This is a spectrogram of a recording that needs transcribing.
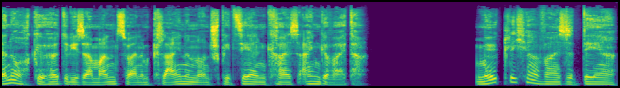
Dennoch gehörte dieser Mann zu einem kleinen und speziellen Kreis Eingeweihter. Möglicherweise der,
